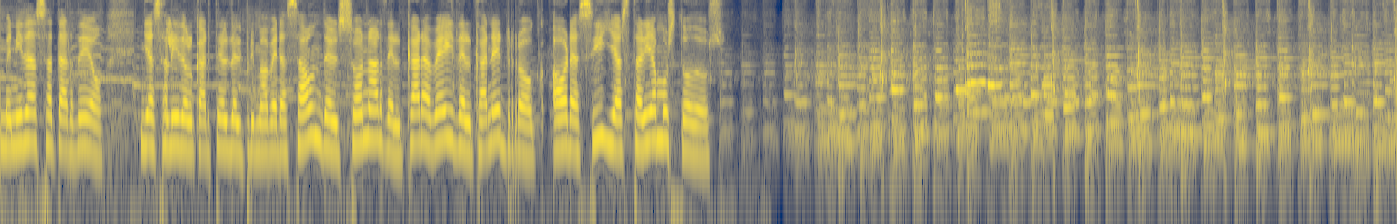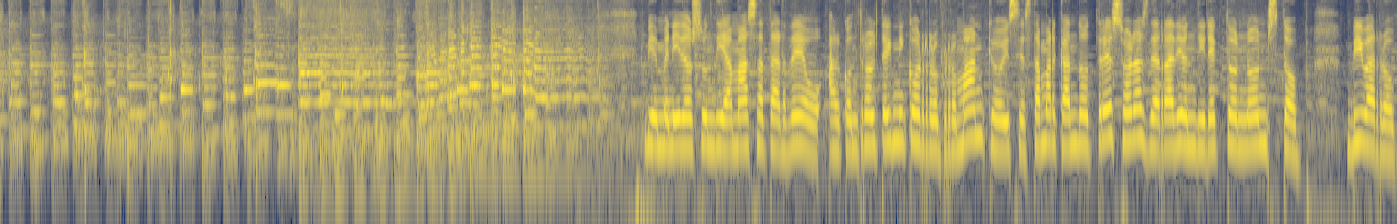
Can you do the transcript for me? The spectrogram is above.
Bienvenidas a Tardeo. Ya ha salido el cartel del Primavera Sound, del Sonar, del Carabé y del Canet Rock. Ahora sí, ya estaríamos todos. Bienvenidos un día más a Tardeo, al control técnico Rob Román, que hoy se está marcando tres horas de radio en directo non-stop. ¡Viva Rob!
